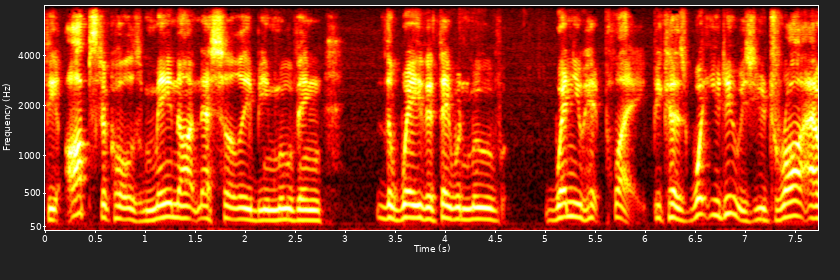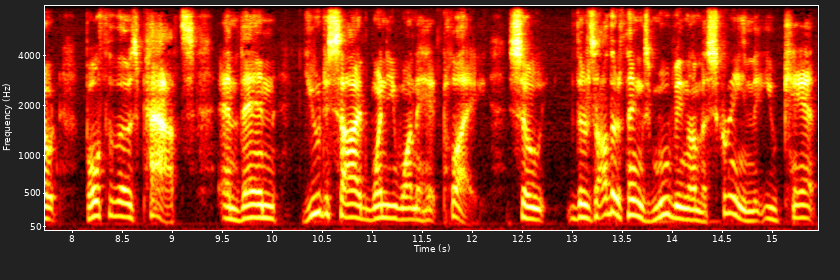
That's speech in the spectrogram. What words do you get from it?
the obstacles may not necessarily be moving the way that they would move when you hit play. Because what you do is you draw out both of those paths, and then you decide when you want to hit play. So there's other things moving on the screen that you can't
